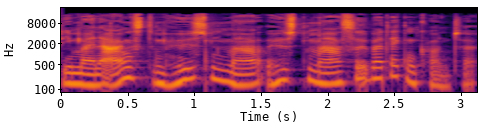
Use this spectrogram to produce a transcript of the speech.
die meine Angst im höchsten, Ma höchsten Maße überdecken konnte.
